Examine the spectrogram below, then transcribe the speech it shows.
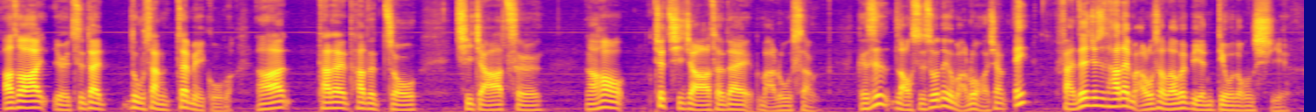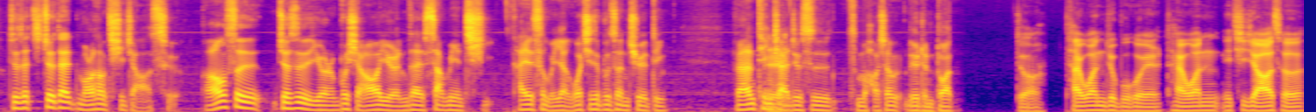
他说他有一次在路上，在美国嘛，然后他他在他的州骑脚踏车，然后就骑脚踏车在马路上。可是老实说，那个马路好像哎、反正就是他在马路上，然后被别人丢东西，就在就在马路上骑脚踏车，好像是就是有人不想要有人在上面骑，还是什么样，我其实不是很确定。反正听起来就是怎么好像有点乱。对啊，台湾就不会，台湾你骑脚踏车，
